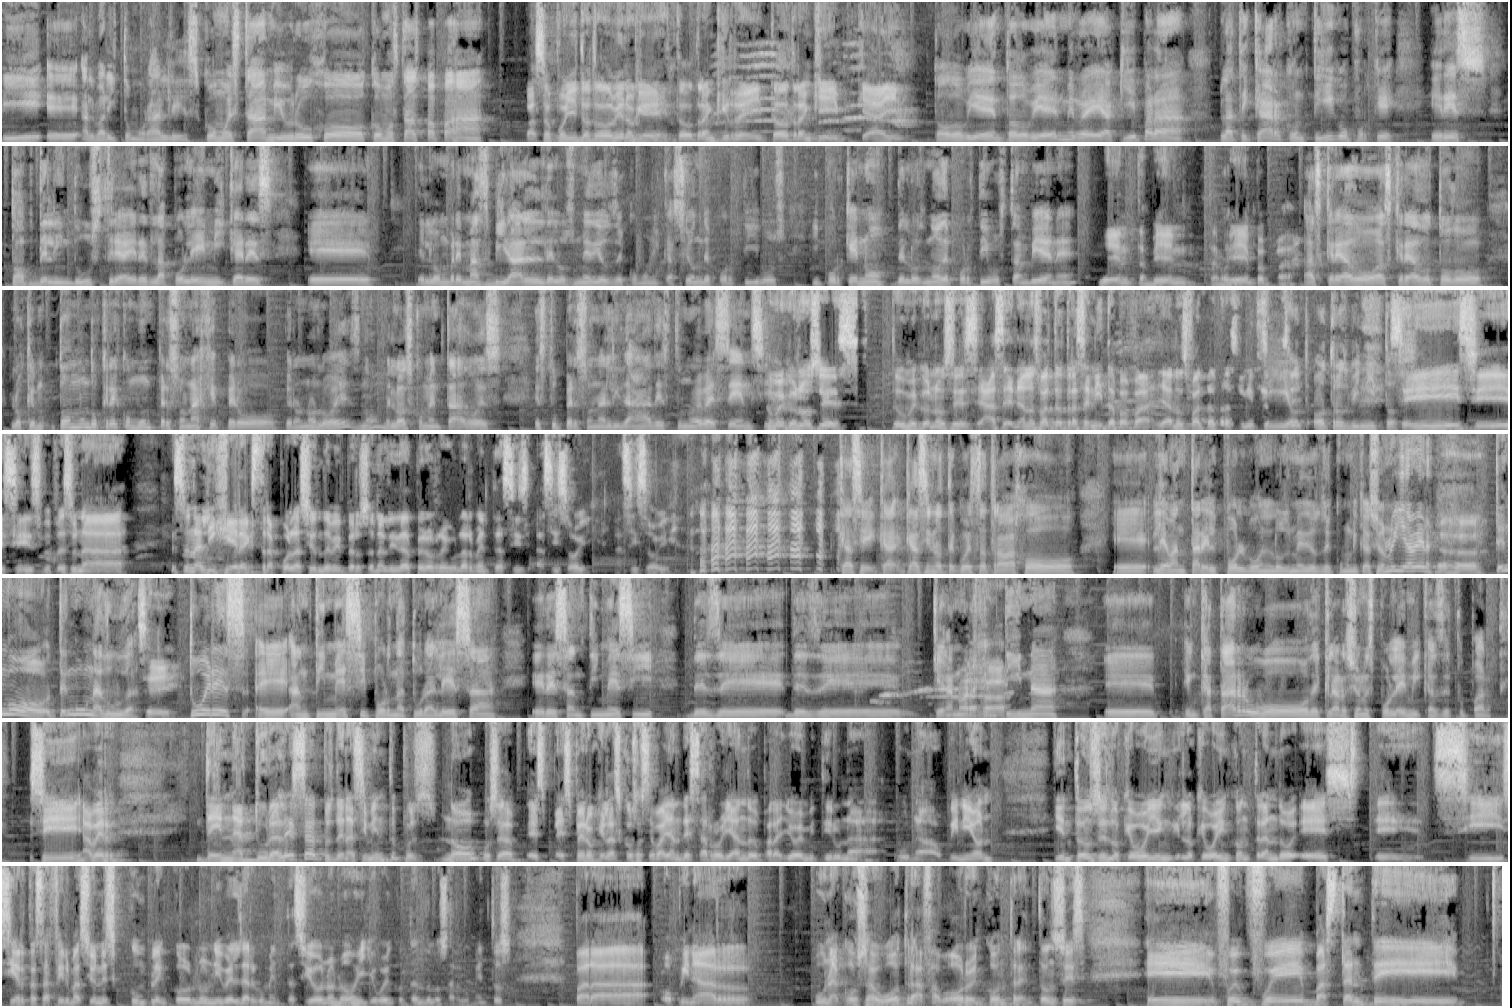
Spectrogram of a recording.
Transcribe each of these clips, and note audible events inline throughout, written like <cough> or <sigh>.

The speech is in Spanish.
Y eh, Alvarito Morales, ¿cómo está mi brujo? ¿Cómo estás, papá? ¿Pasó pollito? ¿Todo bien o qué? Todo tranqui, rey, todo tranqui. ¿Qué hay? Todo bien, todo bien, mi rey. Aquí para platicar contigo porque eres top de la industria, eres la polémica, eres eh, el hombre más viral de los medios de comunicación deportivos y, ¿por qué no?, de los no deportivos también, ¿eh? Bien, también, también, papá. Has creado, has creado todo lo que todo el mundo cree como un personaje, pero, pero no lo es, ¿no? Me lo has comentado, es, es tu personalidad, es tu nueva esencia. Tú me conoces, tú me conoces. Ya, nos falta otra cenita, papá, ya nos falta otra cenita. Sí, otros vinitos. Sí, sí, sí, es una es una ligera extrapolación de mi personalidad, pero regularmente así, así soy, así soy. <laughs> Casi, casi no te cuesta trabajo eh, levantar el polvo en los medios de comunicación. Y a ver, tengo, tengo una duda. Sí. ¿Tú eres eh, anti-Messi por naturaleza? ¿Eres anti-Messi desde, desde que ganó Argentina? Eh, en Qatar hubo declaraciones polémicas de tu parte. Sí, a ver, de naturaleza, pues de nacimiento, pues no. O sea, espero que las cosas se vayan desarrollando para yo emitir una, opinión. Y entonces lo que voy, en, lo que voy encontrando es eh, si ciertas afirmaciones cumplen con un nivel de argumentación o no, y yo voy encontrando los argumentos para opinar una cosa u otra, a favor o en contra. Entonces, eh, fue, fue bastante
